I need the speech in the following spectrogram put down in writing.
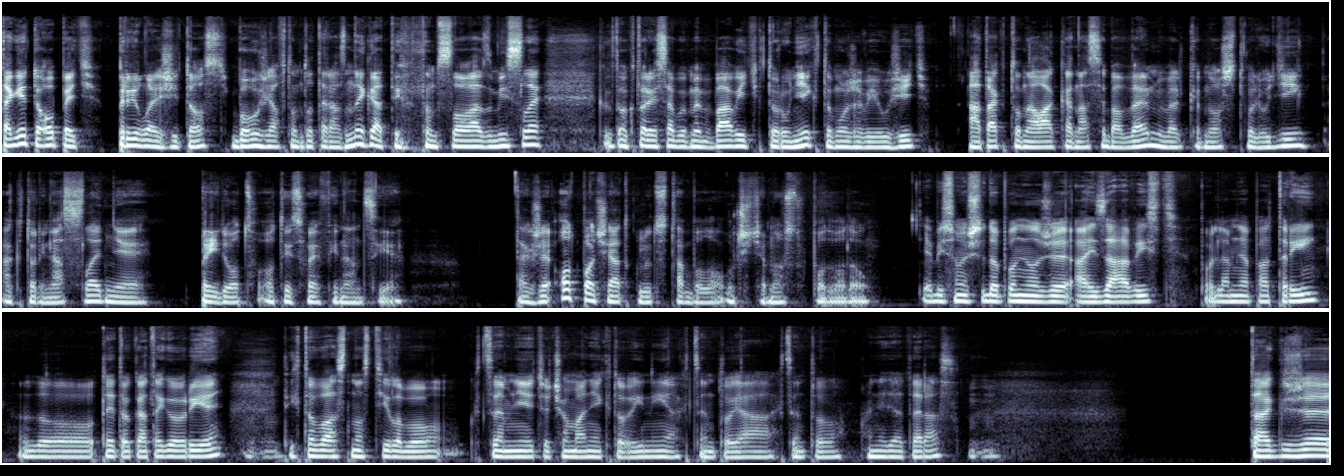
tak je to opäť príležitosť, bohužiaľ v tomto teraz negatívnom slova zmysle, o ktorej sa budeme baviť, ktorú niekto môže využiť a takto naláka na seba veľmi veľké množstvo ľudí, a ktorí následne prídu od, od tie svoje financie. Takže od počiatku ľudstva bolo určite množstvo podvodov. Ja by som ešte doplnil, že aj závisť podľa mňa patrí do tejto kategórie mm-hmm. týchto vlastností, lebo chcem niečo, čo má niekto iný a chcem to ja, chcem to hneď a teraz. Mm-hmm. Takže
